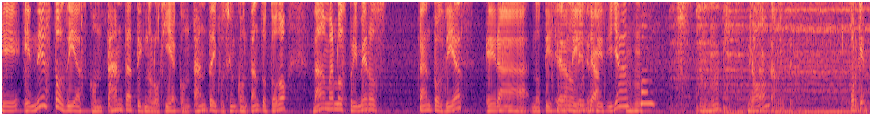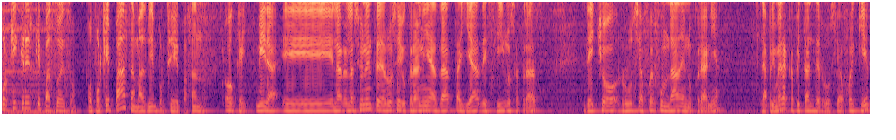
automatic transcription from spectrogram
que en estos días, con tanta tecnología, con tanta difusión, con tanto todo, nada más los primeros tantos días era noticia, Era noticia, noticia. noticia, y ya, pum. ¿No? Exactamente. ¿Por qué, ¿Por qué crees que pasó eso? ¿O por qué pasa más bien? Porque sigue pasando. Ok, mira, eh, la relación entre Rusia y Ucrania data ya de siglos atrás. De hecho, Rusia fue fundada en Ucrania. La primera capital de Rusia fue Kiev,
